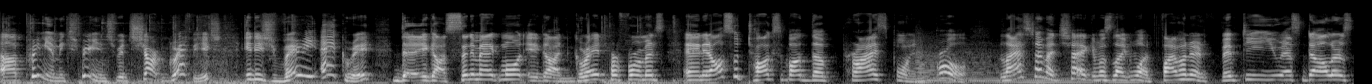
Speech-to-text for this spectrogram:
uh, premium experience with sharp graphics. It is very accurate. The, it got cinematic mode, it got great performance, and it also talks about the price point. Bro, last time I checked, it was like, what, 550 US dollars?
